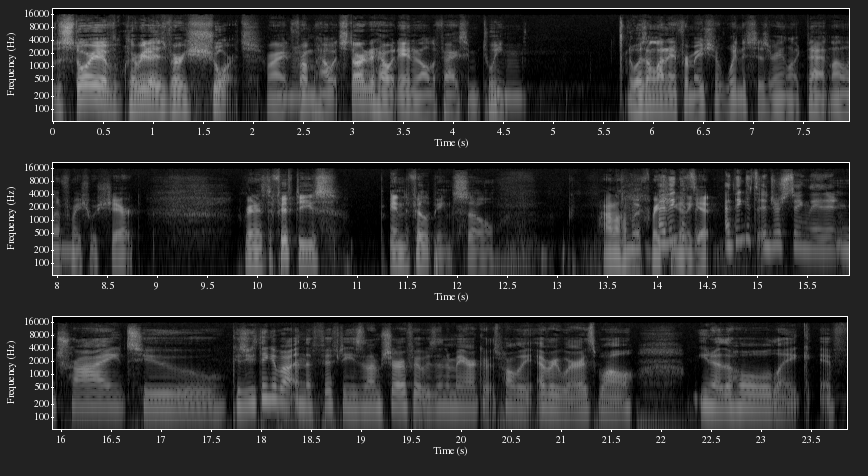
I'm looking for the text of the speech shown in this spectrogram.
The story of Clarita is very short, right? Mm-hmm. From how it started, how it ended, and all the facts in between. There wasn't a lot of information of witnesses or anything like that. A lot of information was shared. Granted, it's the 50s in the Philippines, so I don't know how much information you're going to get. I think it's interesting they didn't try to because you think about in the 50s and I'm sure if it was in America it was probably everywhere as well. You know the whole like if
